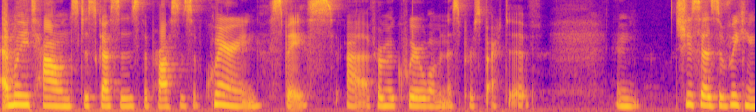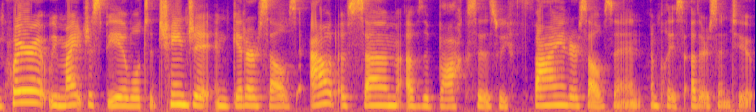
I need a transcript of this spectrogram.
Emilie Townes discusses the process of queering space uh, from a queer womanist perspective. And she says if we can queer it, we might just be able to change it and get ourselves out of some of the boxes we find ourselves in and place others into.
